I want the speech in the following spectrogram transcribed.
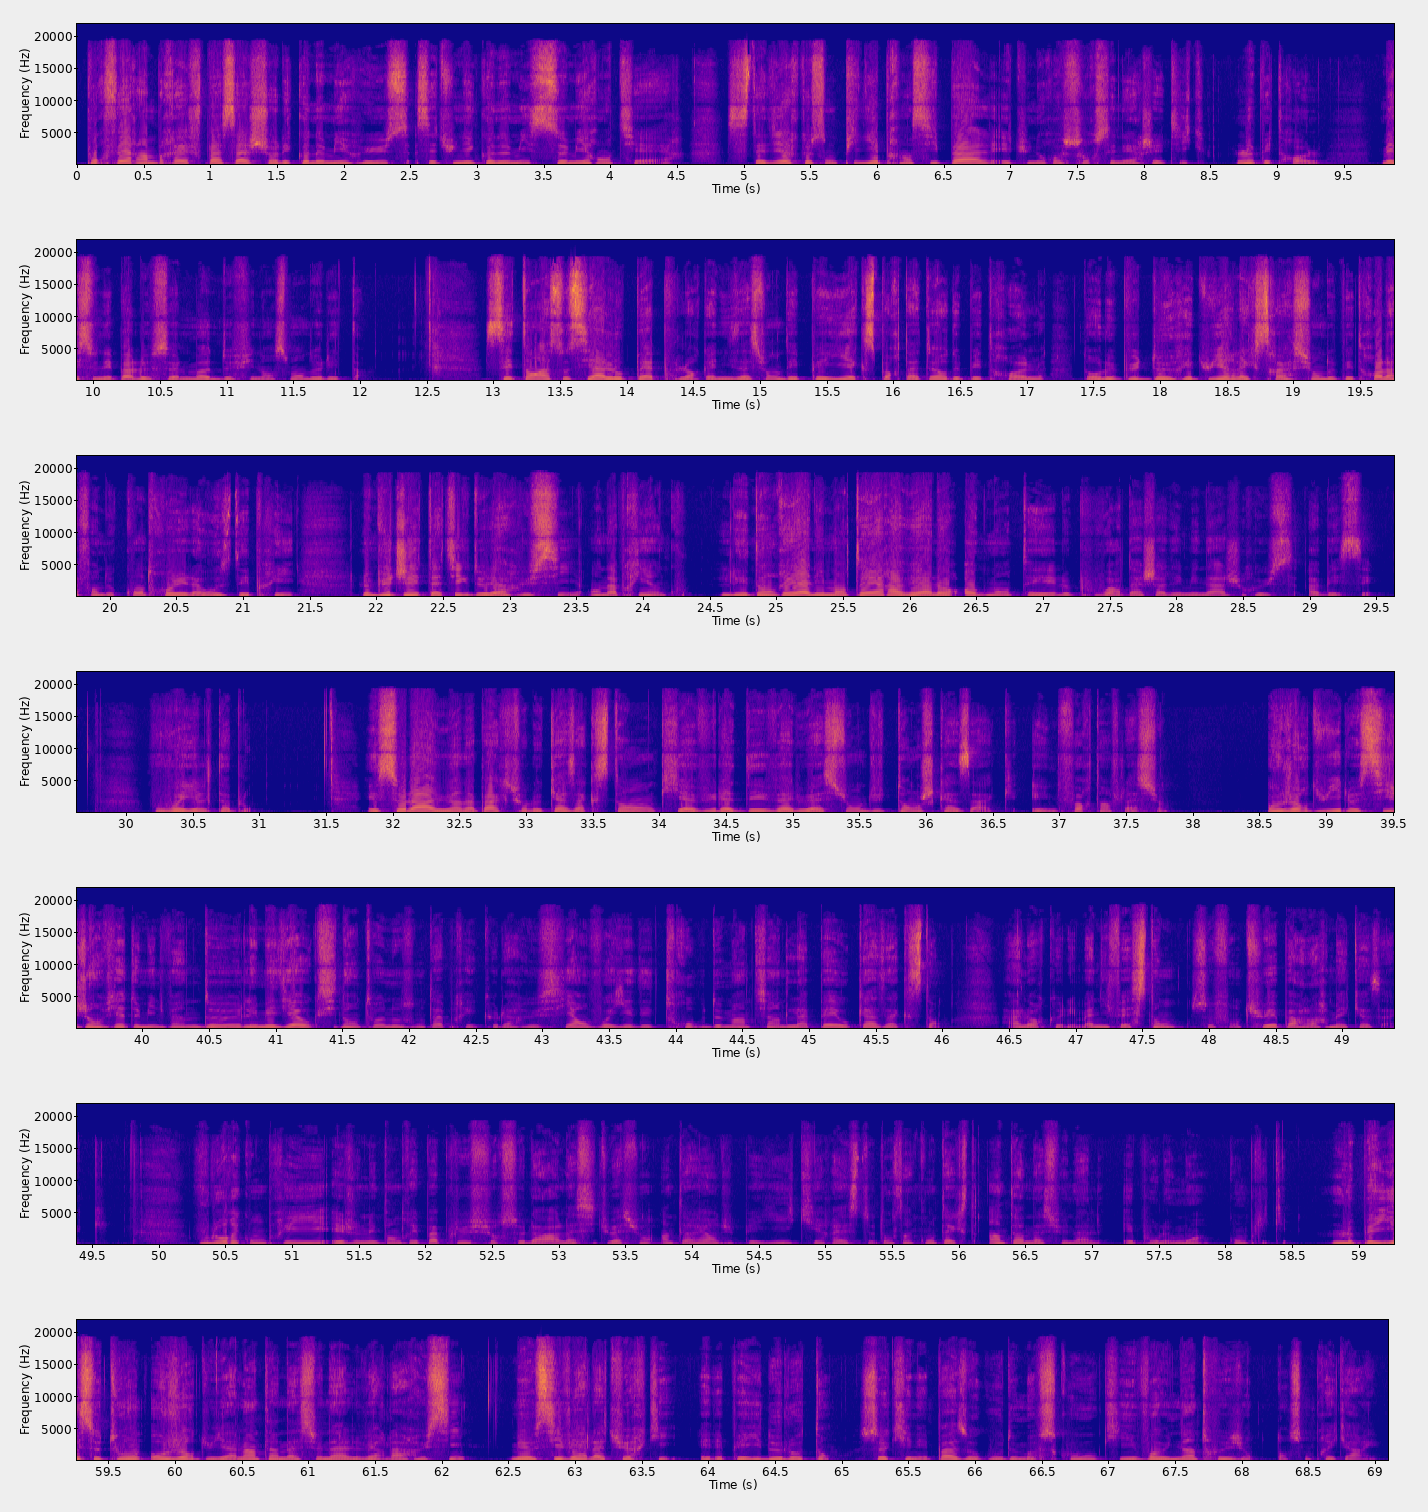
Pour faire un bref passage sur l'économie russe, c'est une économie semi-rentière, c'est-à-dire que son pilier principal est une ressource énergétique, le pétrole, mais ce n'est pas le seul mode de financement de l'État. S'étant associé à l'OPEP, l'organisation des pays exportateurs de pétrole, dans le but de réduire l'extraction de pétrole afin de contrôler la hausse des prix, le budget étatique de la Russie en a pris un coup. Les denrées alimentaires avaient alors augmenté, le pouvoir d'achat des ménages russes a baissé. Vous voyez le tableau. Et cela a eu un impact sur le Kazakhstan qui a vu la dévaluation du tange kazakh et une forte inflation. Aujourd'hui, le 6 janvier 2022, les médias occidentaux nous ont appris que la Russie a envoyé des troupes de maintien de la paix au Kazakhstan, alors que les manifestants se font tuer par l'armée kazakh. Vous l'aurez compris, et je n'étendrai pas plus sur cela, la situation intérieure du pays qui reste dans un contexte international est pour le moins compliqué. Le pays se tourne aujourd'hui à l'international vers la Russie, mais aussi vers la Turquie et les pays de l'OTAN, ce qui n'est pas au goût de Moscou qui y voit une intrusion dans son précaré.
